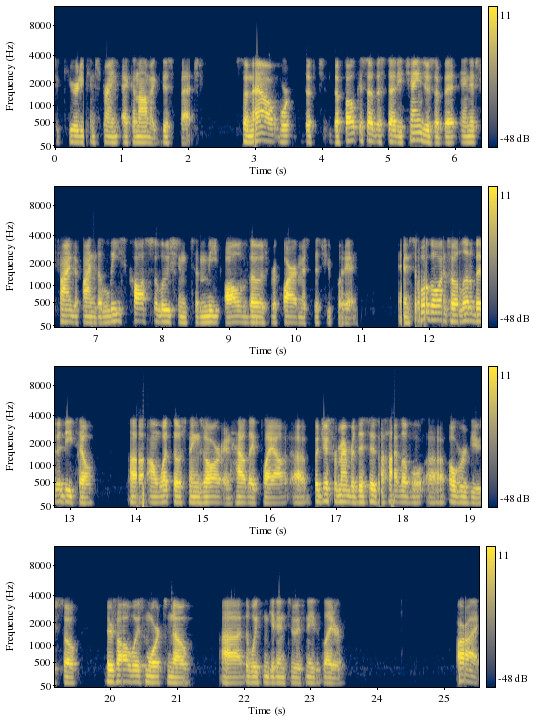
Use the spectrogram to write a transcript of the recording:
Security Constrained Economic Dispatch. So now the, the focus of the study changes a bit, and it's trying to find the least cost solution to meet all of those requirements that you put in. And so we'll go into a little bit of detail uh, on what those things are and how they play out. Uh, but just remember, this is a high-level uh, overview, so there's always more to know uh, that we can get into if needed later. All right.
